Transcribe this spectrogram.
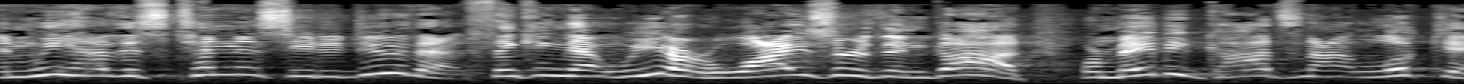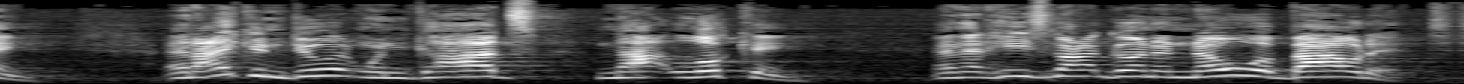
And we have this tendency to do that, thinking that we are wiser than God, or maybe God's not looking. And I can do it when God's not looking, and that He's not going to know about it.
